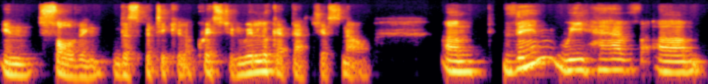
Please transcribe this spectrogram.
in solving this particular question. We'll look at that just now. Um, then we have um,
